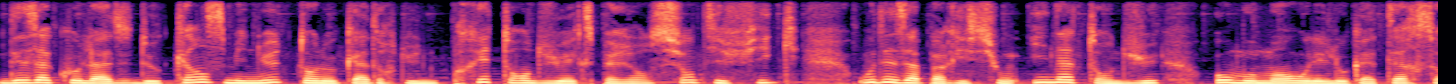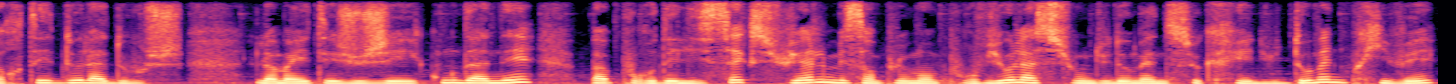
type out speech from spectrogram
des accolades de 15 minutes dans le cadre d'une prétendue expérience scientifique ou des apparitions inattendues au moment où les locataires sortaient de la douche. L'homme a été jugé et condamné, pas pour délit sexuel, mais simplement pour violation du domaine secret du domaine privé.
